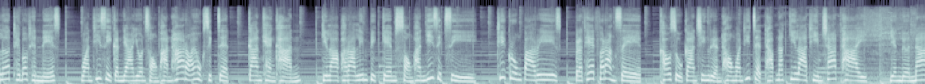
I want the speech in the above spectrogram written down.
เลิศเทเบิลเทนนิสวันที่ 4 กันยายน 2567 การแข่งขัน กีฬาพาราลิมปิกเกมส์2024 ที่กรุงปารีส ประเทศฝรั่งเศส เข้าสู่การชิงเหรียญทองวันที่ 7 ทัพนักกีฬาทีมชาติไทย ยังเดินหน้า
